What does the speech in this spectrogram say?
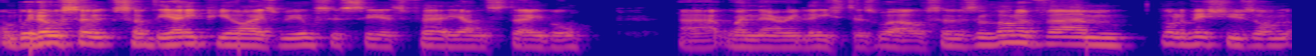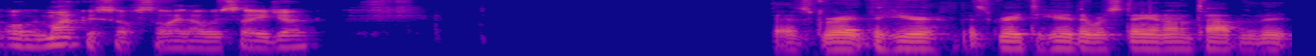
And we'd also, so the APIs we also see as fairly unstable uh, when they're released as well. So there's a lot of um, a lot of issues on on the Microsoft side, I would say, Joe. That's great to hear. That's great to hear that we're staying on top of it.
